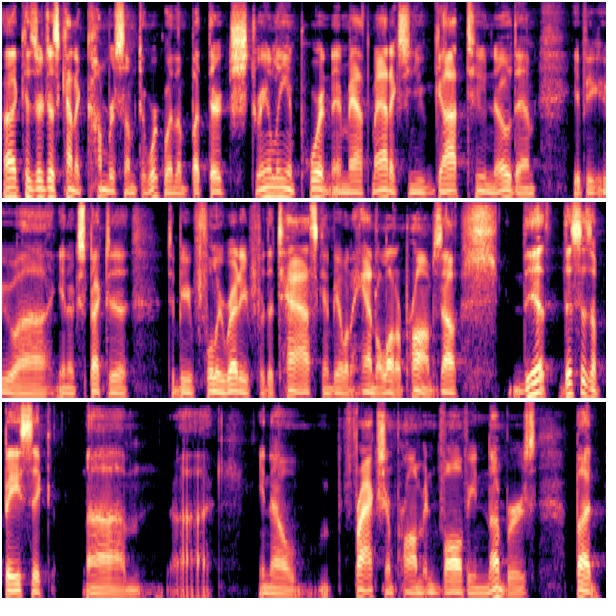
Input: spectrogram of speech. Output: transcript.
because uh, they're just kind of cumbersome to work with them. But they're extremely important in mathematics, and you got to know them if you uh, you know expect to to be fully ready for the TASC and be able to handle a lot of problems. Now, this this is a basic um, uh, you know, fraction problem involving numbers. But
